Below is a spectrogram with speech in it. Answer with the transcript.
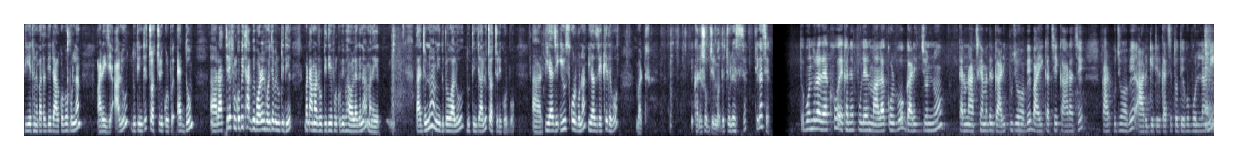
দিয়ে ধনেপাতা দিয়ে ডাল করব বললাম, আর এই যে আলু দু তিনটে চচ্চড়ি করব একদম। রাত্রে ফুলকপি থাকবে, বরের হয়ে যাবে রুটি দিয়ে বাট আমার রুটি দিয়ে ফুলকপি ভালো লাগে না মানে তার জন্য আমি দুটো আলু দু তিনটে আলু চচ্চড়ি করব। আর পেঁয়াজ ইউজ করব না, পেঁয়াজ রেখে দেবো বাট এখানে সবজির মধ্যে চলে এসছে, ঠিক আছে? তো বন্ধুরা দেখো, এখানে ফুলের মালা করব গাড়ির জন্য। কারণ আজকে আমাদের গাড়ি পুজো হবে, বাইক আছে, কার আছে, কার পুজো হবে, আর গেটের কাছে তো দেবো বললামই,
